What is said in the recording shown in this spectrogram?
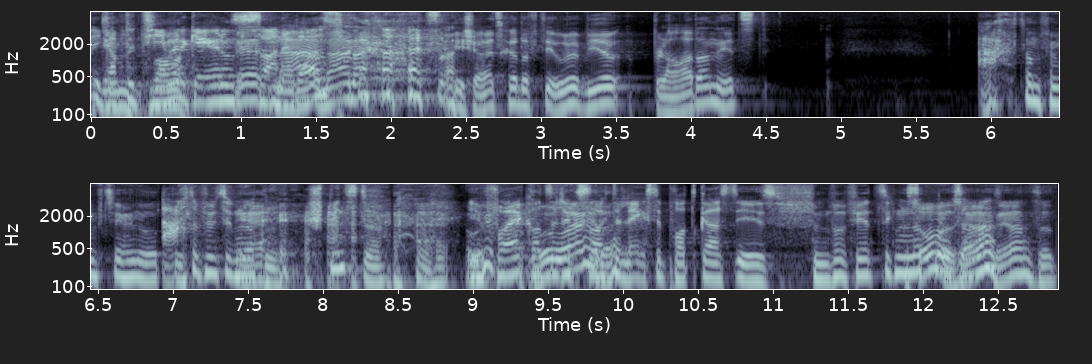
Ich glaub, die Themen gehen uns so nein, nicht aus. Nein, nein. Ich schaue jetzt gerade auf die Uhr. Wir plaudern jetzt 58 Minuten. 58 Minuten. Spinnst du? Ich habe vorher gerade gesagt, ich, der ja? längste Podcast ist 45 Minuten. So, oder ja, ja. So,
